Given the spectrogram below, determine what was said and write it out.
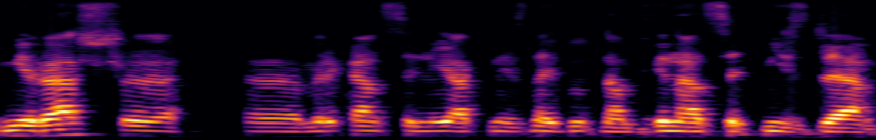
Міраж. е, е, Американці ніяк не знайдуть нам 12 місць для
